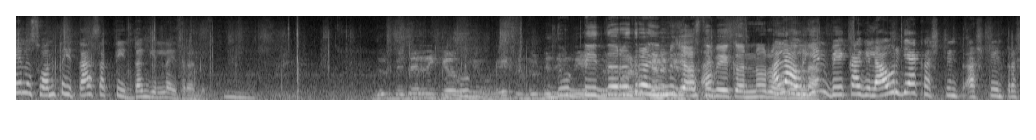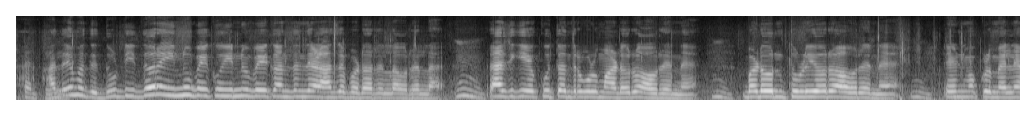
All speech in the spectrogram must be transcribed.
ಏನು ಸ್ವಂತ ಹಿತಾಸಕ್ತಿ ಇದ್ದಂಗಿಲ್ಲ ಇದರಲ್ಲಿ. ದುಡ್ಡು ಇದ್ದವ್ರ ಇನ್ನೂ ಜಾಸ್ತಿ ಬೇಕು ಅನ್ನೋರು ಅಲ್ಲ ಅವ್ರಿಗೇನು ಬೇಕಾಗಿಲ್ಲ. ಅವ್ರಿಗೆ ಯಾಕೆ ಅಷ್ಟು ಅಷ್ಟು ಇಂಟ್ರೆಸ್ಟ್ ಅಂತ ಅದೇ ಮತ್ತೆ ದುಡ್ಡು ಇದ್ದವರೇ ಇನ್ನೂ ಬೇಕು ಇನ್ನೂ ಬೇಕು ಅಂತಂದೇಳಿ ಆಸೆ ಪಡೋರೆಲ್ಲ ಅವರೆಲ್ಲ. ರಾಜಕೀಯ ಕುತಂತ್ರಗಳು ಮಾಡೋರು ಅವ್ರೇನೆ. ಬಡವ್ರನ್ನ ತುಳಿಯೋರು ಅವ್ರೇನೆ. ಹೆಣ್ಮಕ್ಳ ಮೇಲೆ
